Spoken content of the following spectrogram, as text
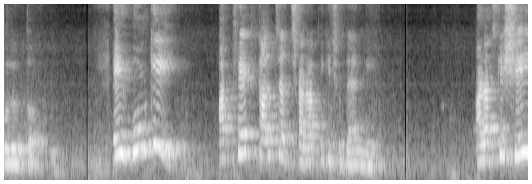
বলুন তো? এই হুমকি আর থ্রেট কালচার ছাড়া আপনি কিছু দেননি। আর আজকে সেই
